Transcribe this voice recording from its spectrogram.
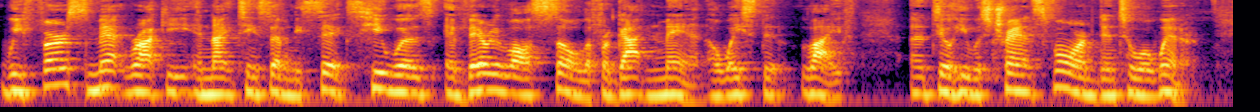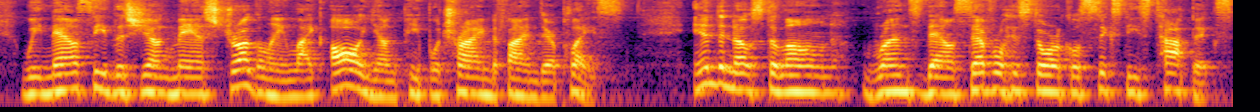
we first met Rocky in 1976, he was a very lost soul, a forgotten man, a wasted life, until he was transformed into a winner. We now see this young man struggling like all young people trying to find their place. In the note, Stallone runs down several historical 60s topics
